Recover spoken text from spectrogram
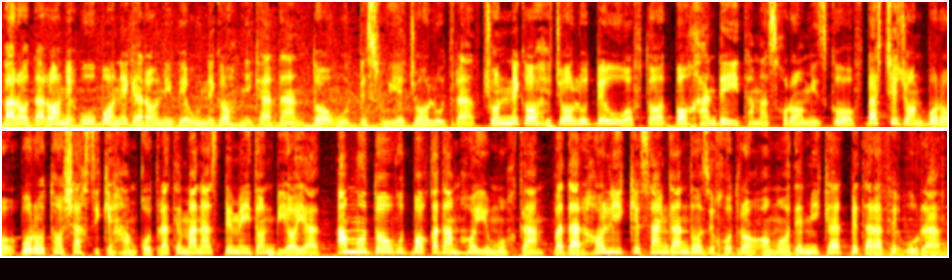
برادران او با نگرانی به او نگاه می‌کردند. داوود به سوی جالود رفت. چون نگاه جالود به او افتاد با خنده ای تمسخرآمیز گفت بچه جان برو. برو تا شخصی که هم قدرت من است به میدان بیاید. اما داوود با قدم های محکم و در حالی که سنگانداز خود را آماده می کرد به طرف او رفت.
